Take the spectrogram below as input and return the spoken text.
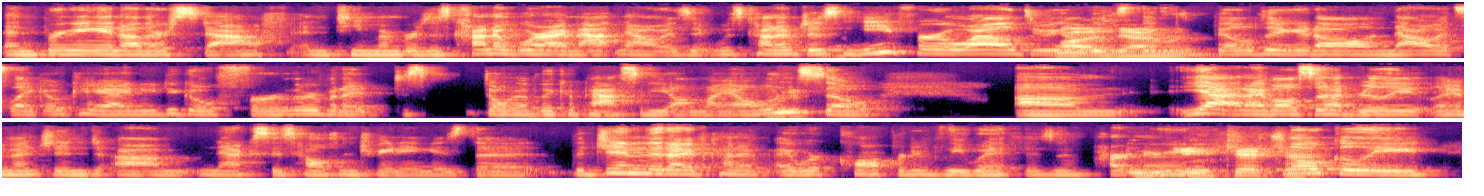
and bringing in other staff and team members is kind of where I'm at now. Is it was kind of just me for a while doing all these yeah. things, building it all, and now it's like okay, I need to go further, but I just don't have the capacity on my own. So, um, yeah, and I've also had really, like I mentioned, um, Nexus Health and Training is the the gym that I've kind of I work cooperatively with as a partner locally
